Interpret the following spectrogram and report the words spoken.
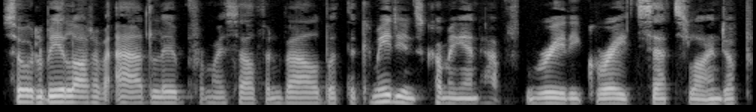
so it'll be a lot of ad lib for myself and Val. But the comedians coming in have really great sets lined up.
